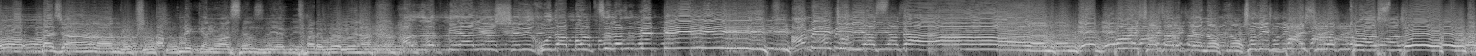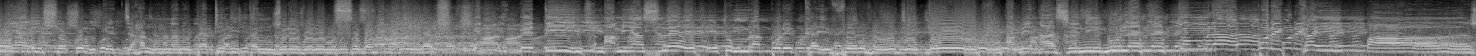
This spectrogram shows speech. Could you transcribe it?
ও আব্বা জান আপনি কেন আসেননি একবার বলেন। না হযরত আলী শের খুদা বলছিলেন বেটি আমি যদি আসতাম এ বাইশ হাজার কেন? যদি বাইশ লক্ষ আসতো আমি আলী সকলকে জাহান্নামে পাঠিয়ে দিতাম জোরে বলুন সুবহানাল্লাহ। বেটি আমি আসলে তোমরা পরীক্ষায় ফেল হয়ে যেতে আমি আসিনি বলে তোমরা পরীক্ষায় পাস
